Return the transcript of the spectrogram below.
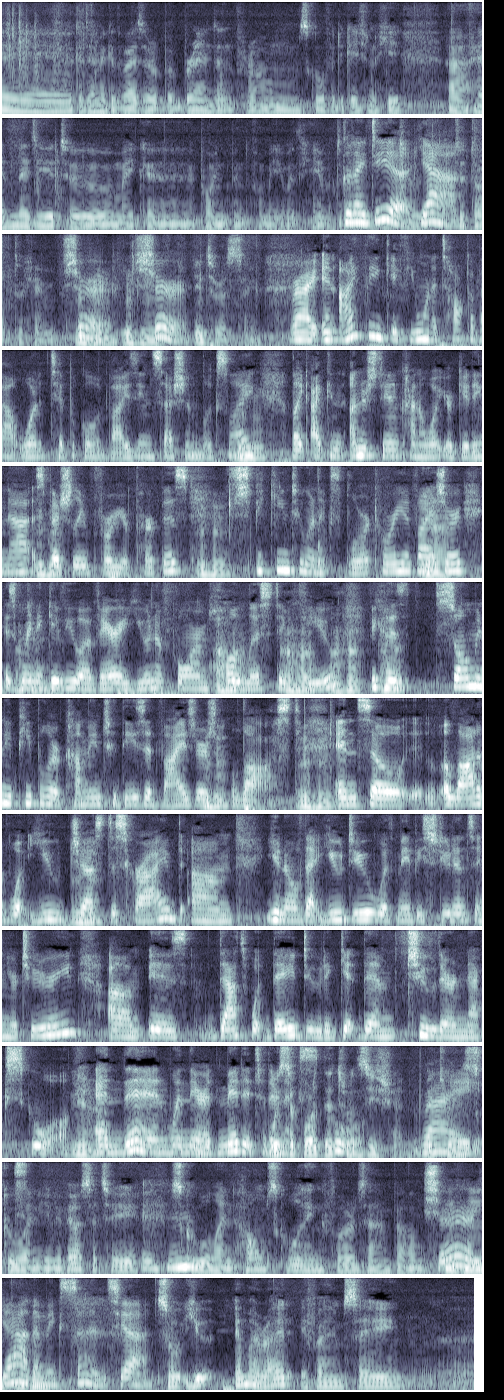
academic advisor, Brandon from School of Education, he uh, had an idea to make an appointment for me with him. To, Good idea, to- yeah. To talk to him. Sure, Mhm, mhm. sure. Interesting. Right. And I think if you want to talk about what a typical advising session looks like, Mhm. like I can understand kind of what you're getting at, especially for your purpose. Mhm. Speaking to an exploratory advisor is going to give you a very uniform, Uh-huh, holistic uh-huh, view uh-huh, because uh-huh. So many people are coming to these advisors Mhm. lost Mhm. and so a lot of what you Mm-hmm. just described um, you know that you do with maybe students in your tutoring um, is that's what they do to get them to their next school Yeah. and then when they're admitted to their we next support the transition Right. between school and university, Mhm. school and homeschooling, for example. sure Mhm, yeah that mhm. makes sense yeah So you am I right if I'm saying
